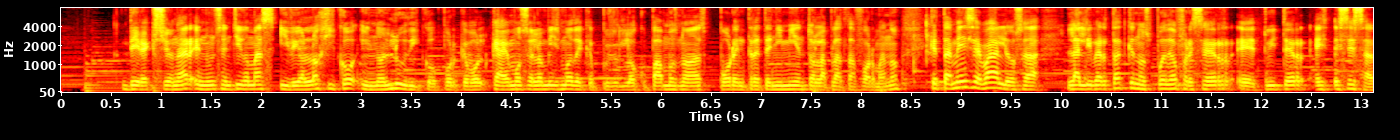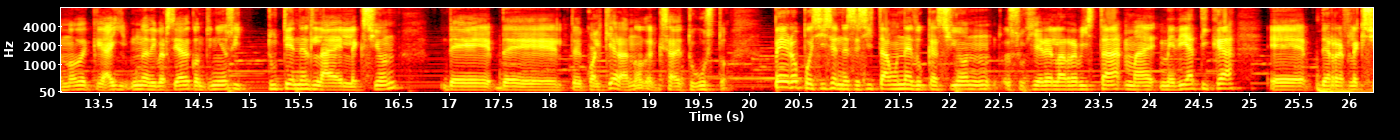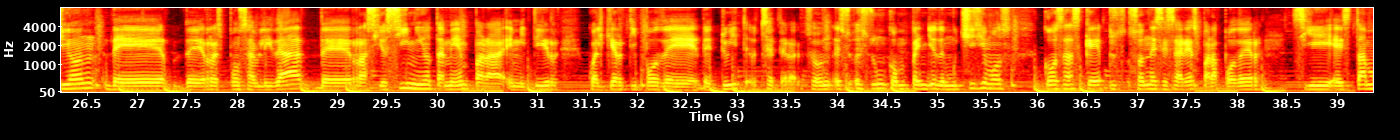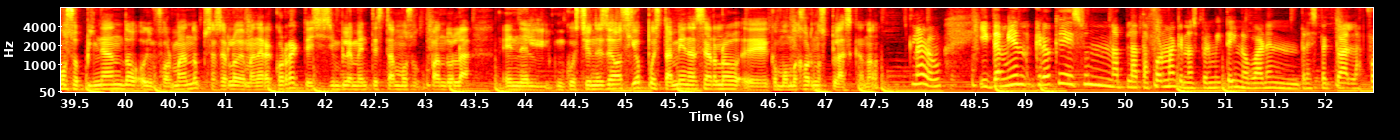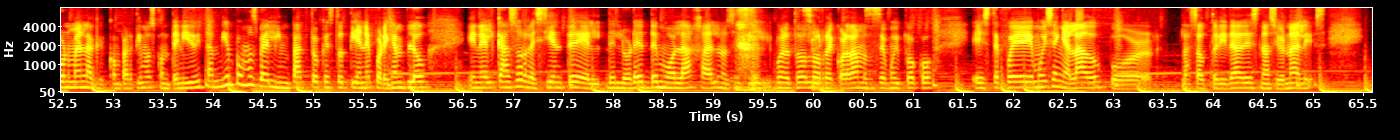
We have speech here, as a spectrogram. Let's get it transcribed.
direccionar en un sentido más ideológico y no lúdico, porque caemos en lo mismo de que pues lo ocupamos no más por entretenimiento la plataforma, ¿no? Que también se vale, o sea, la libertad que nos puede ofrecer eh, Twitter es, es, esa, ¿no? De que hay una diversidad de contenidos y tú tienes la elección de, de, de cualquiera, ¿no? Del que sea de tu gusto. pero pues sí se necesita una educación, sugiere la revista, mediática, eh, de reflexión, de, responsabilidad, de raciocinio también para emitir cualquier tipo de, tweet, etc. Es, un compendio de muchísimas cosas que pues, son necesarias para poder, si estamos opinando o informando, pues hacerlo de manera correcta. Y si simplemente estamos ocupándola en, el, cuestiones de ocio, pues también hacerlo eh, como mejor nos plazca, ¿no? Claro. Y también creo que es una plataforma que nos permite innovar en respecto a la forma en la que compartimos contenido y también podemos ver el impacto que esto tiene, por ejemplo, en el caso reciente del, de Loret de Molajal, no sé si, bueno, todos lo recordamos hace muy poco, este fue muy señalado por las autoridades nacionales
